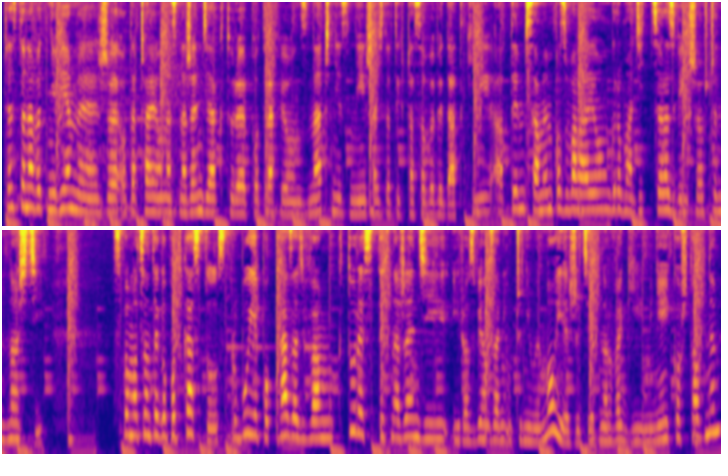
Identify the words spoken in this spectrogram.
Często nawet nie wiemy, że otaczają nas narzędzia, które potrafią znacznie zmniejszać dotychczasowe wydatki, a tym samym pozwalają gromadzić coraz większe oszczędności. Z pomocą tego podcastu spróbuję pokazać Wam, które z tych narzędzi i rozwiązań uczyniły moje życie w Norwegii mniej kosztownym,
